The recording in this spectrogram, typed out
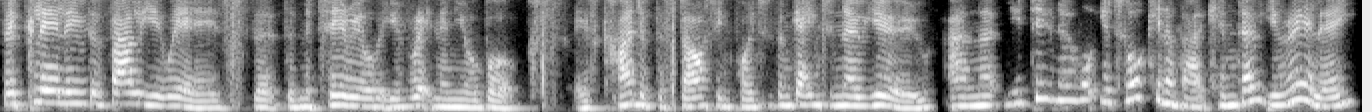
So clearly, the value is that the material that you've written in your books is kind of the starting point of them getting to know you and that you do know what you're talking about, Kim, don't you, really?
